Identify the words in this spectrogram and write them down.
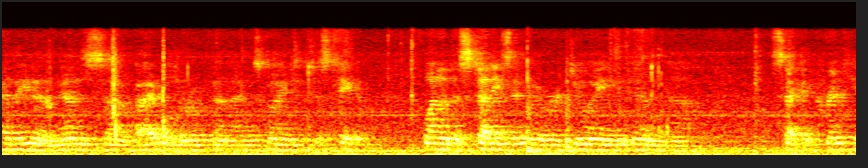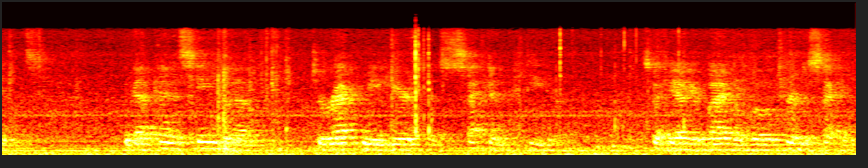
I lead a men's uh, Bible group and I was going to just take one of the studies that we were doing in uh, Second Corinthians. But God kind of seemed to direct me here to Second Peter. So if you have your Bible, we'll turn to Second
